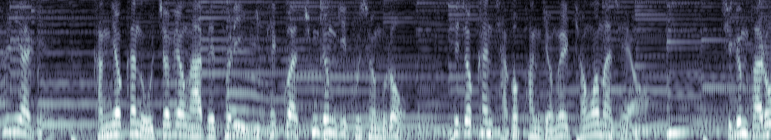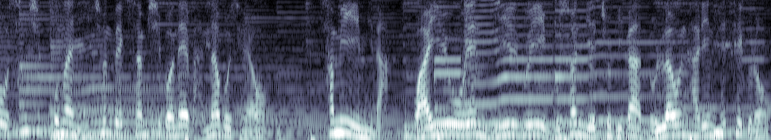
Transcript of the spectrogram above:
편리하게 강력한 5.0 아 배터리 2팩과 충전기 구성으로 쾌적한 작업 환경을 경험하세요. 지금 바로 39만 2,130원에 만나보세요. 3위입니다. YUN21V 무선 예초기가 놀라운 할인 혜택으로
